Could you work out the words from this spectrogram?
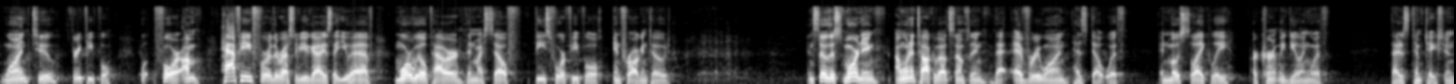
One, two, three people. Well, four. I'm happy for the rest of you guys that you have more willpower than myself, these four people, and Frog and Toad. and so this morning, I want to talk about something that everyone has dealt with and most likely are currently dealing with. That is temptation.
